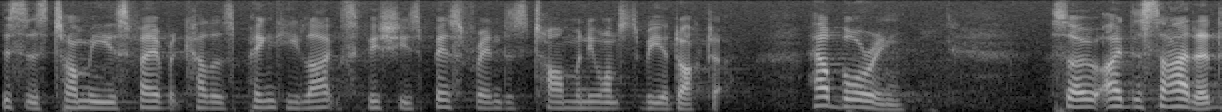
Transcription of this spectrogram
this is Tommy, his favourite colour is pink, he likes fish, his best friend is Tom, and he wants to be a doctor. How boring. So I decided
